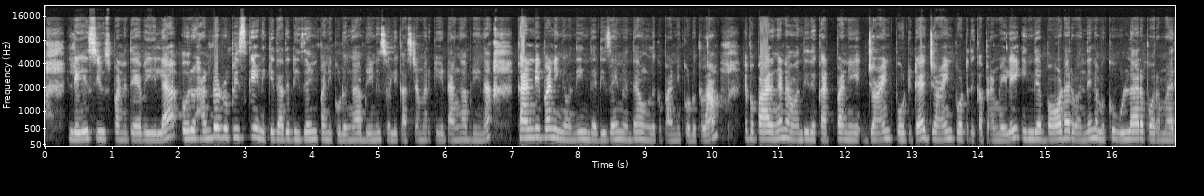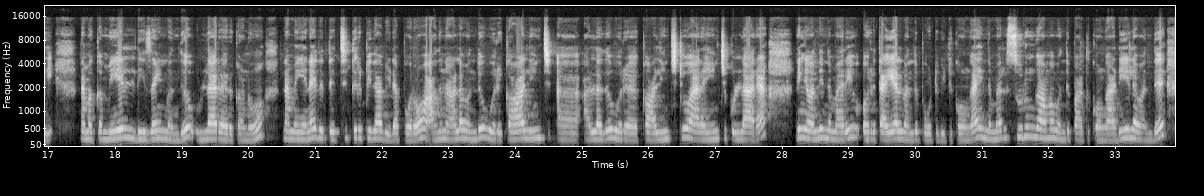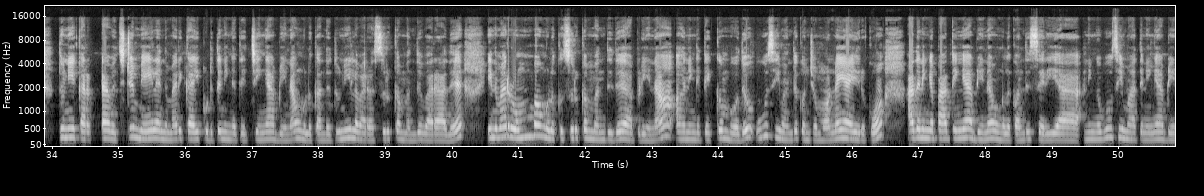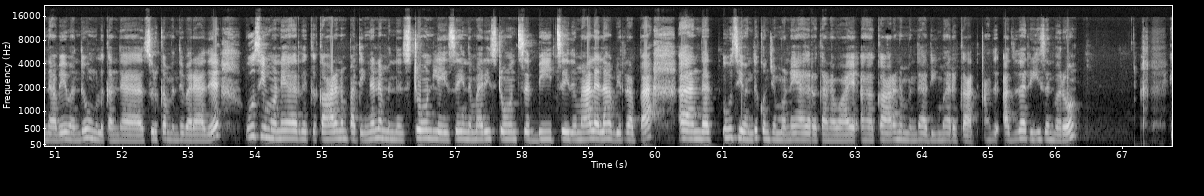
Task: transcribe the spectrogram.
லேஸ் யூஸ் பண்ண தேவையில்லை. ஒரு ஹண்ட்ரட் ருபீஸ்க்கு எனக்கு ஏதாவது டிசைன் பண்ணி கொடுங்க அப்படின்னு சொல்லி கஸ்டமர் கேட்டாங்க அப்படின்னா கண்டிப்பாக நீங்கள் வந்து இந்த டிசைன் வந்து அவங்களுக்கு பண்ணி கொடுக்கலாம். இப்போ பாருங்கள் நான் வந்து இதை கட் பண்ணி ஜாயின் போட்டுட்டேன். ஜாயின் போட்டதுக்கு அப்புறமேலே இந்த பார்டர் வந்து நமக்கு உள்ளார போகிற மாதிரி நமக்கு மேல் டிசைன் வந்து உள்ளார இருக்கணும். நம்ம ஏன்னா இதை தைச்சி திருப்பி தான் விட போகிறோம் அதனால வந்து ஒரு கால் இன்ச் அல்லது ஒரு கால் இன்ச் டு அரை இன்ச்சுக்குள்ளார நீங்கள் வந்து இந்த மாதிரி ஒரு தையல் வந்து போட்டு விட்டுக்கோங்க. இந்த மாதிரி சுருங்காமல் வந்து பார்த்துக்கோங்க அடியில் வந்து துணியை கரெக்டாக வச்சுட்டு மேலே இந்த மாதிரி கை கொடுத்து நீங்கள் தைச்சிங்க அப்படின்னா உங்களுக்கு அந்த துணியில் வர சுருக்கம் வந்து வராது. இந்த மாதிரி ரொம்ப உங்களுக்கு சுருக்கம் வந்தது அப்படின்னா நீங்கள் தைக்கும்போது ஊசி வந்து கொஞ்சம் மொன்னையாக இருக்கும் அதை நீங்கள் பார்த்தீங்க அப்படின்னா உங்களுக்கு வந்து சரியாக நீங்கள் ஊசி மாற்றினீங்க அப்படின்னாவே வந்து உங்களுக்கு அந்த சுருக்கம் வந்து வராது. ஊசி மொன்னையாகிறதுக்கு காரணம் பார்த்திங்கன்னா நம்ம இந்த ஸ்டோன் லேஸு இந்த மாதிரி ஸ்டோன்ஸு பீட்ஸு இது மேலெல்லாம் விடுறப்ப அந்த ஊசி வந்து கொஞ்சம் மொன்னையாகிறதுக்கான வாய் காரணம் வந்து அதிகமாக இருக்காது. அது அதுதான் ரீசன் வரும்.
